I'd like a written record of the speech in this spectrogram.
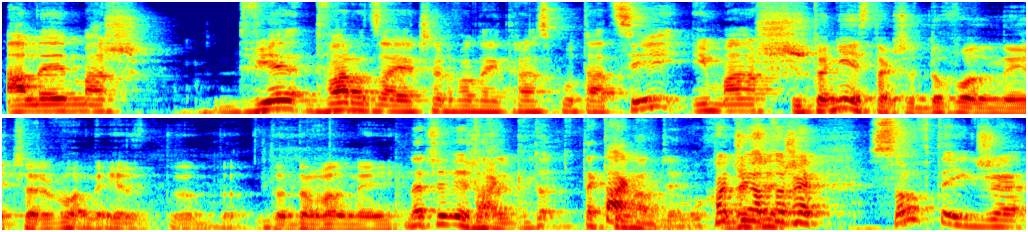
Ale masz dwie, dwa rodzaje czerwonej transmutacji i masz. I to nie jest tak, że dowolny czerwony jest do, do, do dowolnej... Znaczy wiesz, Tak. to, tak, Tak, mam ten. chodzi Znaczy, o to, że są w tej grze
